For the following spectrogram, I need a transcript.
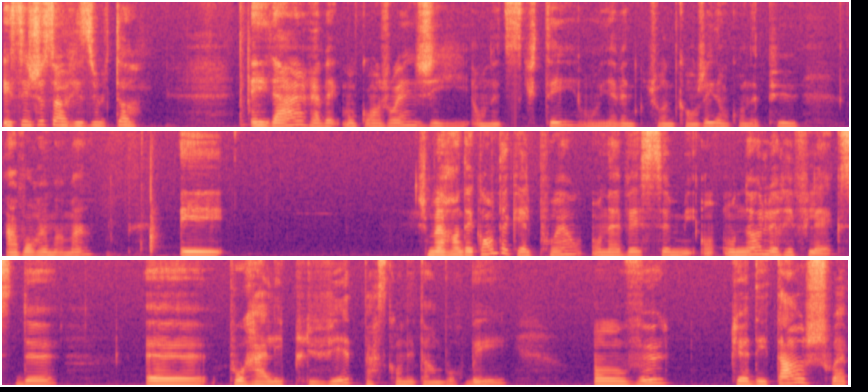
Et c'est juste un résultat. Et hier, avec mon conjoint, j'ai, on a discuté. il y avait une journée de congé, donc on a pu avoir un moment. Et je me rendais compte à quel point on avait semé, on, a le réflexe de, euh, pour aller plus vite, parce qu'on est embourbé, on veut que des tâches soient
